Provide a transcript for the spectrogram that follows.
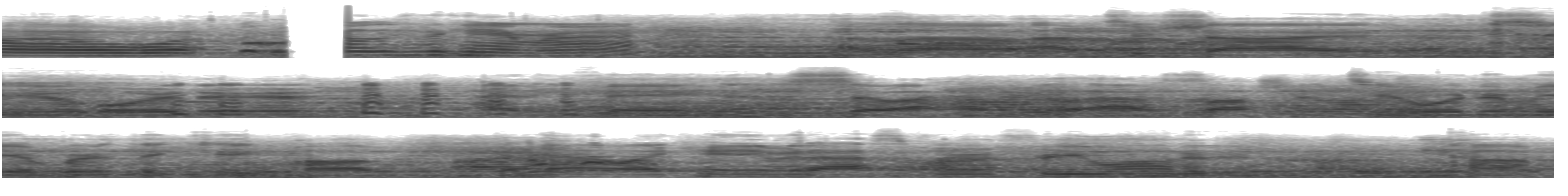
Oh. Close the camera. Hello, I'm too shy to order anything, so I have to go ask Sasha to order me a birthday cake pop, and now I can't even ask for a free water cup.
